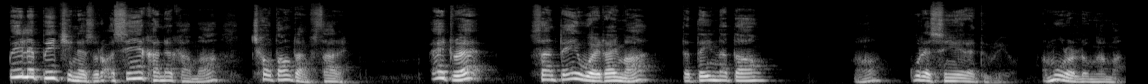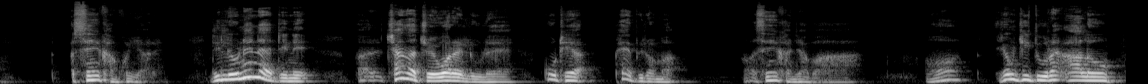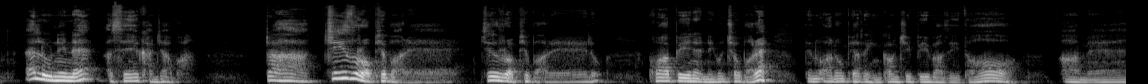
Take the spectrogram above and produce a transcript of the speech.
ပေးလဲပေးချင်တယ်ဆိုတော့အစင်းရခံတဲ့ခါမှာ6000တန်စားတယ်အဲ့အတွက်စန်တေးဝယ်တိုင်းမှာတသိန်း2000နော်ကိုယ့်ရဲ့ဆင်းရဲတဲ့သူတွေကိုအမှုတော်လုပ်ငန်းမှာအစင်းခံခွင့်ရတယ်ဒီလူနဲ့နဲ့ဒီနေ့အာချမ်းသာကြွယ်ဝတဲ့လူလဲကိုယ့်ထက်ကဖဲ့ပြီးတော့မှအစင်းခံကြပါဩယုံကြည်သူတိုင်းအားလုံးအဲ့လူနေနဲ့အစင်းခံကြပါ ဒါကျေးဇူးတော်ဖြစ်ပါတယ်ကျေးဇူးတော်ဖြစ်ပါတယ်လို့ခွာပေးနေနေကုန်ချုပ်ပါတယ်သင်တို့အားလုံးဖျားသခင်ကောင်းချီးပေးပါစေတော့အာမင်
